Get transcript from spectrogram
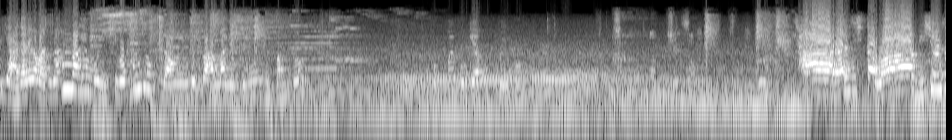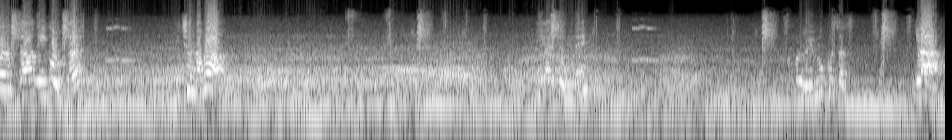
이게 아다리가 맞으면 한 방에 뭐 20억, 30억씩 나오는데 또 안 맞을 때는 백방도 복불복이야 복불복. 어, 죄송 잘하는 짓이다. 와 미션 써줬어. 근데 이거 어쩔? 미쳤나봐. 이해할 수 없네. 그걸 왜 먹고 쌌어? 야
